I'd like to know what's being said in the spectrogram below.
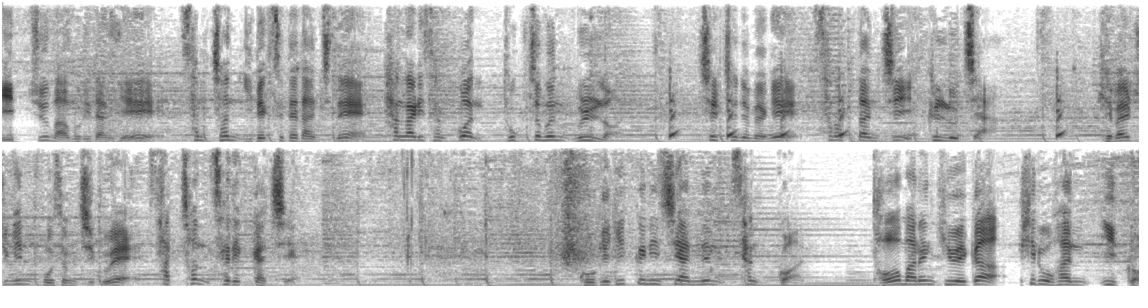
입주 마무리 단계에 3,200세대 단지 내 항아리 상권 독점은 물론 7천여 명의 산업단지 근로자, 개발 중인 보성지구의 4,000세대까지 고객이 끊이지 않는 상권, 더 많은 기회가 필요한 이곳.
